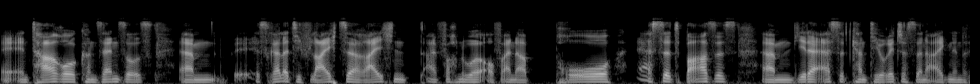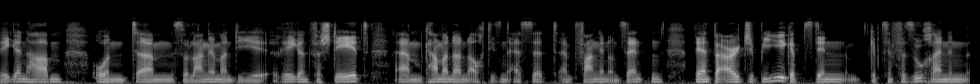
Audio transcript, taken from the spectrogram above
Äh, in Taro Konsensus ähm, ist relativ leicht zu erreichen, einfach nur auf einer pro Asset-Basis. Ähm, jeder Asset kann theoretisch seine eigenen Regeln haben und ähm, solange man die Regeln versteht, ähm, kann man dann auch diesen Asset empfangen und senden. Während bei RGB gibt es den, gibt's den Versuch, einen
